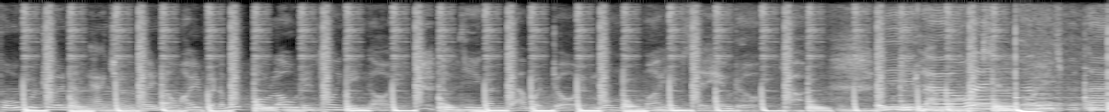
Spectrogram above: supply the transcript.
phố mưa rơi nặng hạt. Chẳng thể nào hay và đã mất bao lâu để thôi nghĩ ngợi tất nhiên anh đã mệt rồi, mong một mai em sẽ hiểu được. Yeah. đi theo em goodbye.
